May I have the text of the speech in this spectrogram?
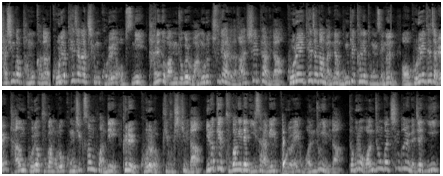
자신과 반목하던 고려 태자가 지금 고려에 없으니 다른 왕족을 왕으로 추대하려다가 실패합니다. 고려의 태자가 만난 뭉케칸의 동생은 어, 고려의 태자를 다음 고려 국왕으로 공식 선포한 뒤 그를 고려로 귀국시킵니다. 이렇게 국왕이 된 이 사람이 고려의 원종입니다. 더불어 원종과 친분을 맺은 이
